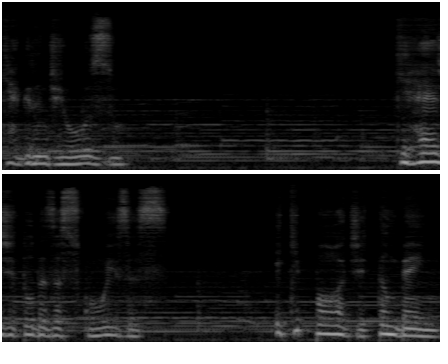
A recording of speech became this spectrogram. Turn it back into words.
que é grandioso, que rege todas as coisas e que pode também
